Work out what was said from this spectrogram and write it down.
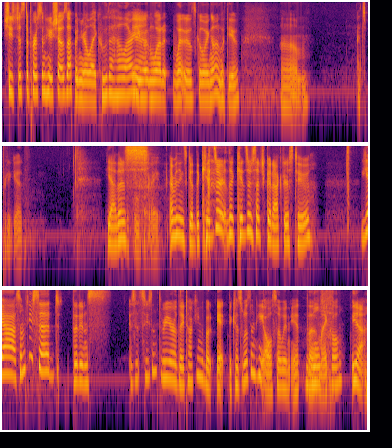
She's just a person who shows up and you're like, who the hell are you and what what is going on with you? Um it's pretty good. Yeah, Everything's there's great. everything's good. The kids are the kids are such good actors too. Yeah, somebody said that in is it season three or are they talking about it? Because wasn't he also in it, the Wolf. Michael? Yeah.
